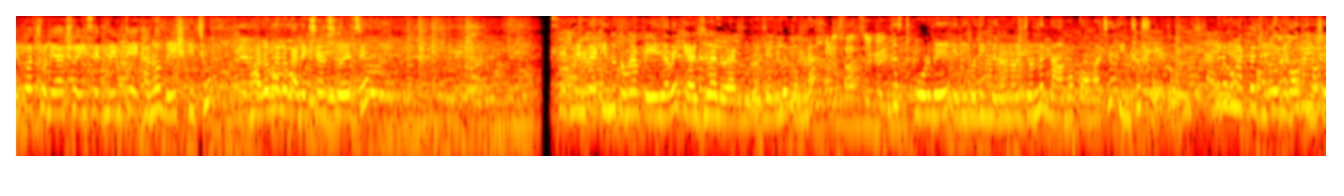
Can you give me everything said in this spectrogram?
এরপর চলে আসো এই সেগমেন্টে এখানেও বেশ কিছু ভালো ভালো কালেকশানস রয়েছে। সেগমেন্টটায় কিন্তু তোমরা পেয়ে যাবে ক্যাজুয়াল ওয়্যারগুলো যেগুলো তোমরা জাস্ট পরবে এদিক ওদিক বেরোনোর জন্য। দামও কম আছে, তিনশো সত্তর। এরকম একটা জুতো কিন্তু তিনশো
